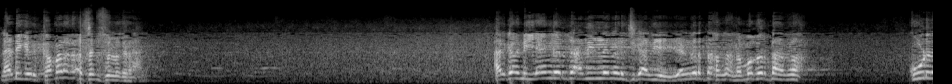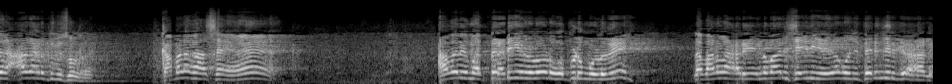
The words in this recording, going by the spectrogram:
நடிகர் கமலஹாசன் சொல்லுகிறார். அதுக்காண்டி என் அது இல்லைன்னு நினைச்சுக்காதீங்க. என் கருத்து நம்ம கருத்து கூடுதல் ஆதாரத்துக்கு சொல்றேன். கமலஹாசன் அவரு மற்ற நடிகர்களோடு ஒப்பிடும் பொழுது இந்த வரலாறு இந்த மாதிரி செய்திகள் கொஞ்சம் தெரிஞ்சிருக்கிற ஆளு.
